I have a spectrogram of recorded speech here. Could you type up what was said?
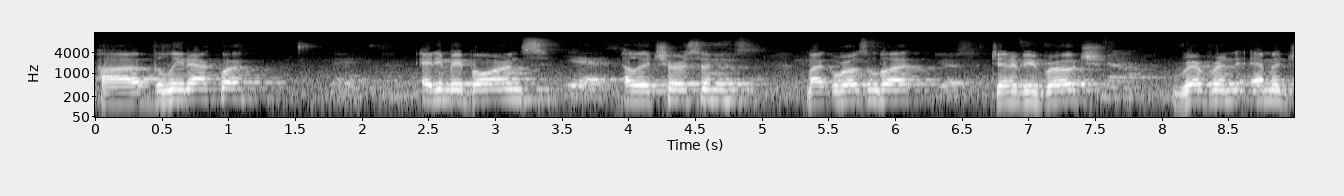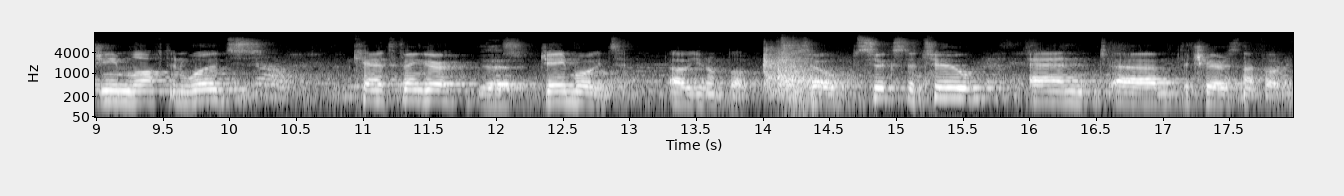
uh, Valina Aqua, Eddie Mae Barnes, Yes. Elliot Cherson, Yes. Michael Rosenblatt, Yes. Genevieve Roach, No. Reverend Emma Jean Lofton Woods, No. Kenneth Finger, Yes, Jane Morgenstern. Oh, you don't vote. So six to two, and um, the chair is not voting.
